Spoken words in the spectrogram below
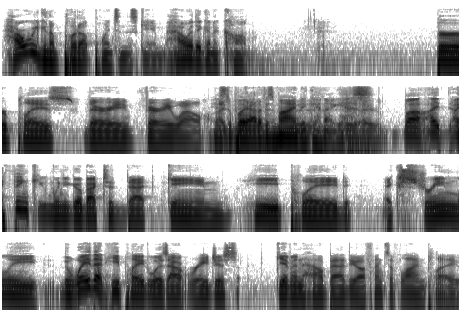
how are we going to put up points in this game? How are they going to come? Burr plays very, very well. He has to play out of his mind uh, again, I guess. Well, I, I think when you go back to that game, he played extremely. The way that he played was outrageous, given how bad the offensive line play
